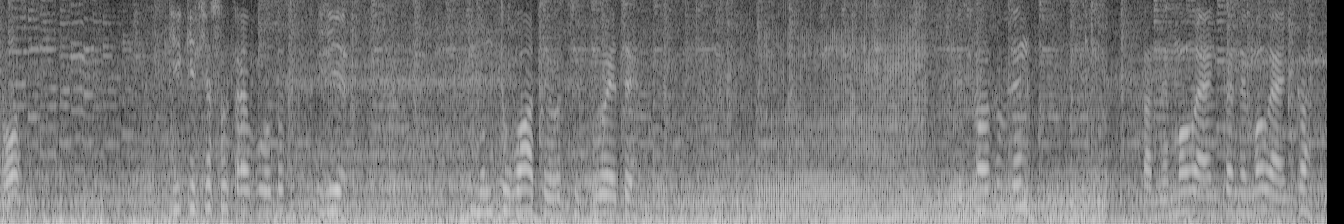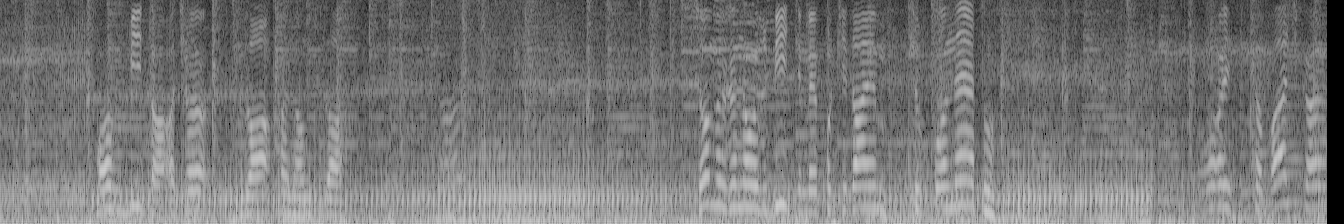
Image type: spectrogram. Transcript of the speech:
Просто. Скільки часу треба було тут її монтувати оці плити. І схожу, блін. Та не маленька, не маленька. Орбіта, а чого туди, а нам туди? Все, ми вже на орбіті, ми покидаємо цю планету. Ой, собачка.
